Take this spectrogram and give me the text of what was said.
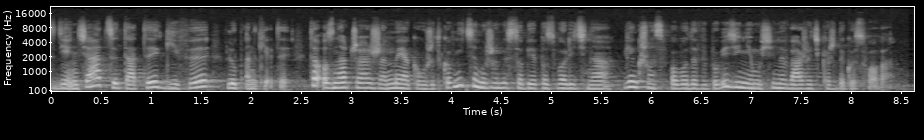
zdjęcia, cytaty, gify lub ankiety. To oznacza, że my jako użytkownicy możemy sobie pozwolić na większą swobodę wypowiedzi, nie musimy ważyć każdego słowa.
